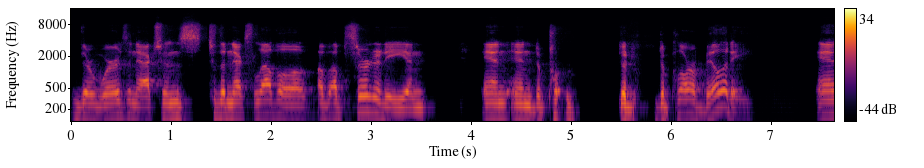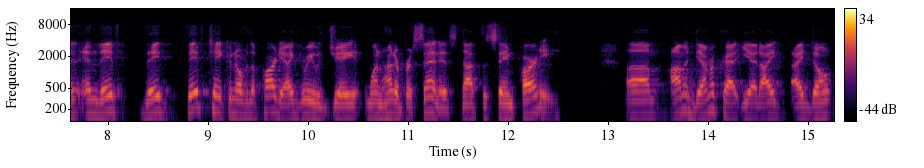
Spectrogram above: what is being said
their words and actions to the next level of, of absurdity and and and depl- de- deplorability. And and they've they've they've taken over the party. I agree with Jay 100%. It's not the same party. Um, I'm a Democrat, yet I, I don't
